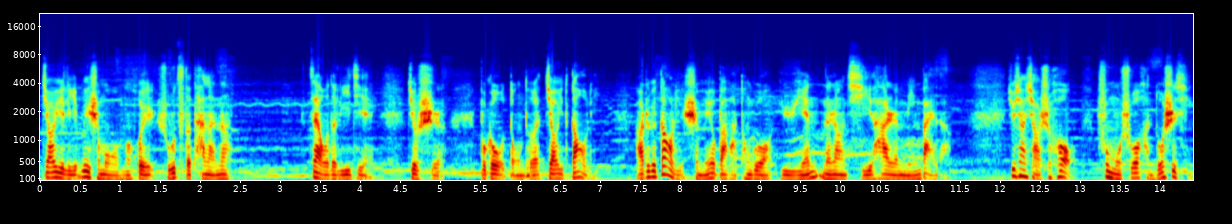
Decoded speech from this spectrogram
交易里为什么我们会如此的贪婪呢？在我的理解，就是不够懂得交易的道理，而这个道理是没有办法通过语言能让其他人明白的。就像小时候，父母说很多事情，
